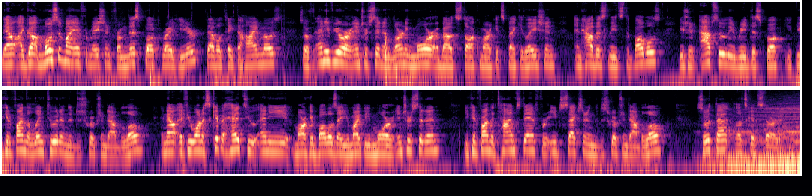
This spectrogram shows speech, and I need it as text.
Now, I got most of my information from this book right here, Devil Take the Hindmost. So if any of you are interested in learning more about stock market speculation and how this leads to bubbles, you should absolutely read this book. You can find the link to it in the description down below. And now, if you want to skip ahead to any market bubbles that you might be more interested in, you can find the timestamps for each section in the description down below. So with that, let's get started.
